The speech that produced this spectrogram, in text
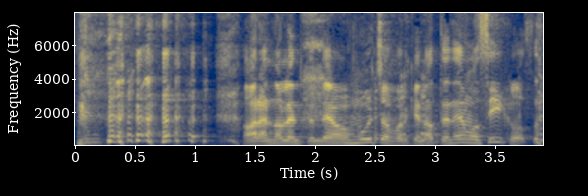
Ahora no lo entendemos mucho porque no tenemos hijos.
